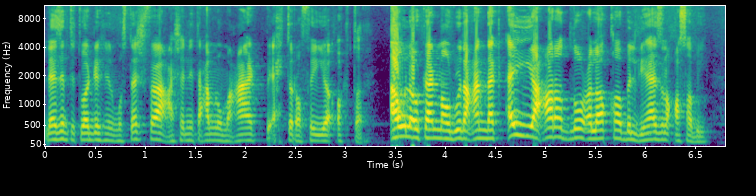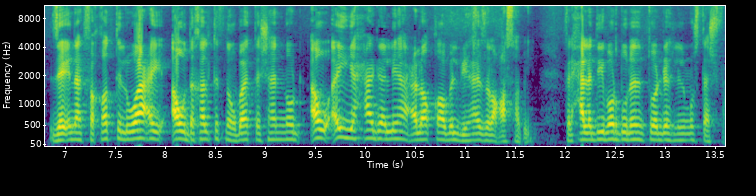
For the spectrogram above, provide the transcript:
لازم تتوجه للمستشفى عشان يتعاملوا معاك باحترافية أكتر. أو لو كان موجود عندك أي عرض له علاقة بالجهاز العصبي. زي إنك فقدت الوعي أو دخلت في نوبات تشنج أو أي حاجة ليها علاقة بالجهاز العصبي. في الحالة دي برضو لازم تتوجه للمستشفى.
